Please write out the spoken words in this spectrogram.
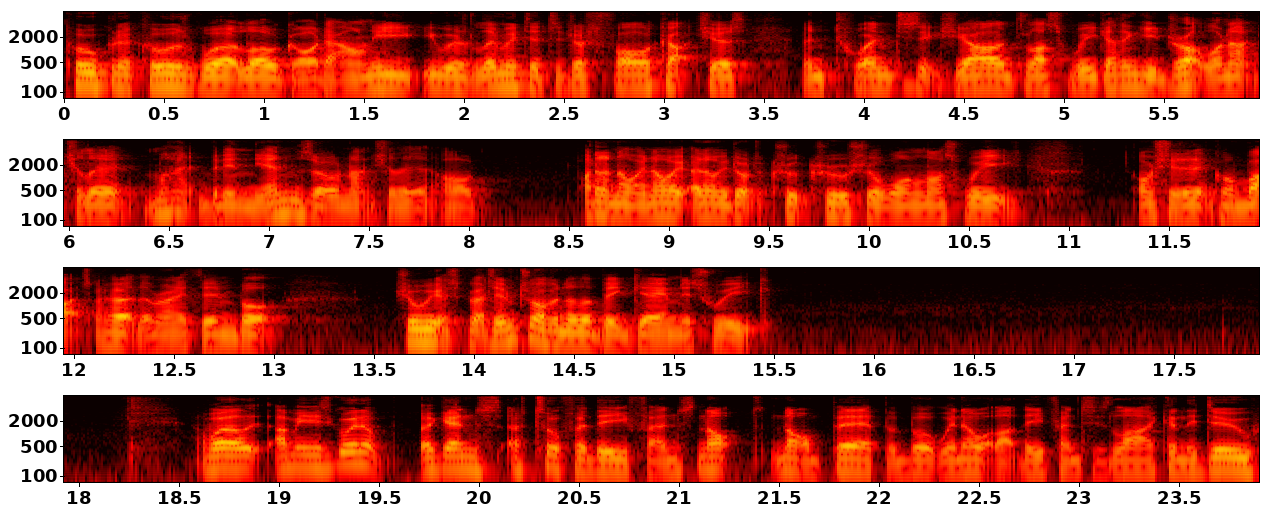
Puka Nacua's workload go down. He he was limited to just four catches and 26 yards last week. I think he dropped one actually. Might have been in the end zone actually, or I don't know. I know I know he dropped a cru- crucial one last week. Obviously, didn't come back to hurt them or anything. But should we expect him to have another big game this week? Well, I mean, he's going up against a tougher defense, not not on paper, but we know what that defense is like, and they do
